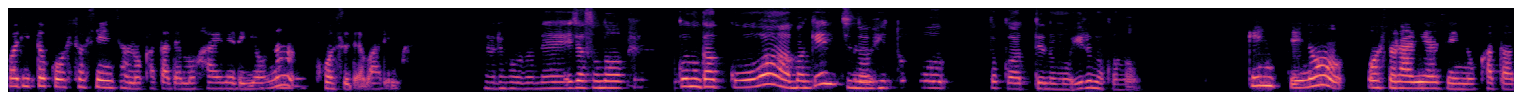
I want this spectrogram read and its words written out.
割とこう初心者の方でも入れるようなコースではあります。なるほどね。えじゃあその、この学校は、まあ、現地の人とかっていうのもいるのかな？現地のオーストラリア人の方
